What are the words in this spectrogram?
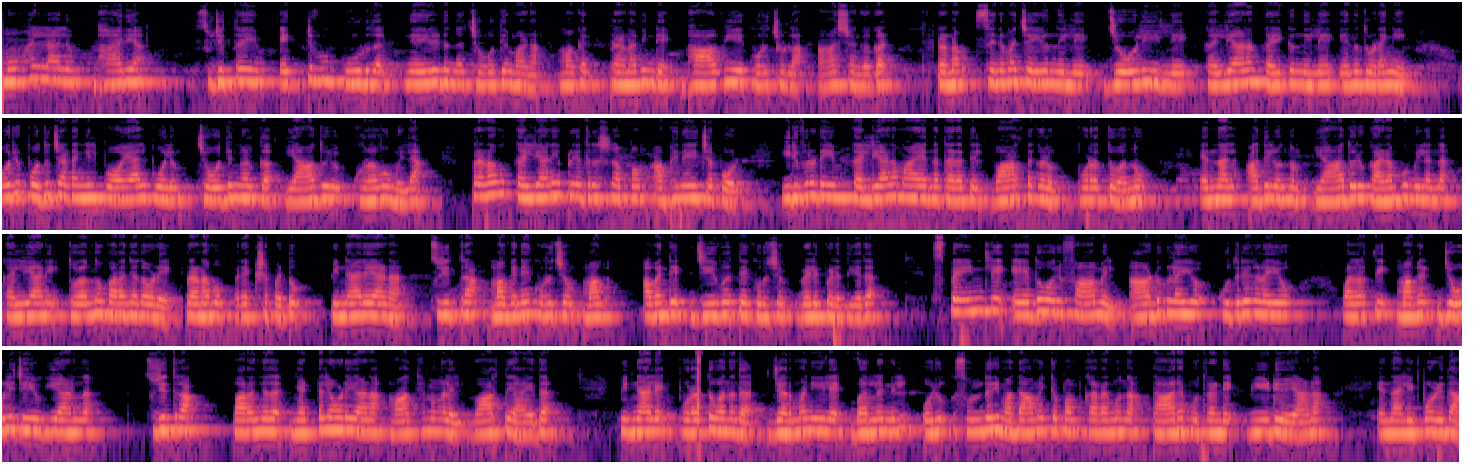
മോഹൻലാലും ഭാര്യ സുചിത്രയും ഏറ്റവും കൂടുതൽ നേരിടുന്ന ചോദ്യമാണ് മകൻ പ്രണവിന്റെ ഭാവിയെക്കുറിച്ചുള്ള ആശങ്കകൾ. പ്രണവ് സിനിമ ചെയ്യുന്നില്ലേ? ജോലിയില്ലേ? കല്യാണം കഴിക്കുന്നില്ലേ? എന്ന് തുടങ്ങി. ഒരു പൊതുചടങ്ങിൽ പോയാൽ പോലും ചോദ്യങ്ങൾക്ക് യാതൊരു കുറവുമില്ല. പ്രണവ് കല്യാണി പ്രിയദർശനൊപ്പം അഭിനയിച്ചപ്പോൾ ഇരുവരുടെയും കല്യാണമായെന്ന തരത്തിൽ വാർത്തകളും പുറത്തുവന്നു. എന്നാൽ അതിലൊന്നും യാതൊരു കഴമ്പുമില്ലെന്ന് കല്യാണി തുറന്നു പറഞ്ഞതോടെ പ്രണവും രക്ഷപ്പെട്ടു. പിന്നാലെയാണ് സുചിത്ര മകനെക്കുറിച്ചും മക അവന്റെ ജീവിതത്തെക്കുറിച്ചും വെളിപ്പെടുത്തിയത്. സ്പെയിനിലെ ഏതോ ഒരു ഫാമിൽ ആടുകളെയോ കുതിരകളെയോ വളർത്തി മകൻ ജോലി ചെയ്യുകയാണെന്ന് സുചിത്ര പറഞ്ഞത് ഞെട്ടലോടെയാണ് മാധ്യമങ്ങളിൽ വാർത്തയായത്. പിന്നാലെ പുറത്തു വന്നത് ജർമ്മനിയിലെ ബെർലിനിൽ ഒരു സുന്ദരി മദാമയ്ക്കൊപ്പം കറങ്ങുന്ന താരപുത്രന്റെ വീഡിയോയാണ്. എന്നാൽ ഇപ്പോഴിതാ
